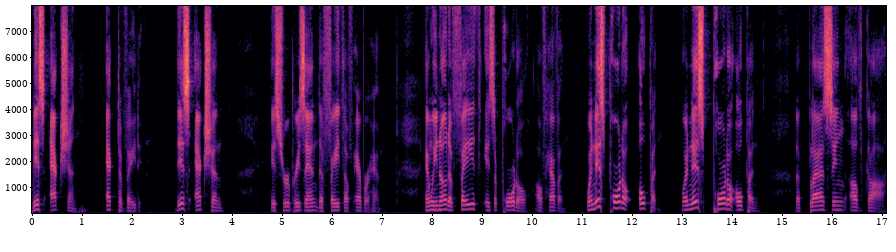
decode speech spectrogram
This action activated. This action is represent the faith of Abraham. And we know that faith is a portal of heaven. When this portal open, when this portal open, the blessing of God,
